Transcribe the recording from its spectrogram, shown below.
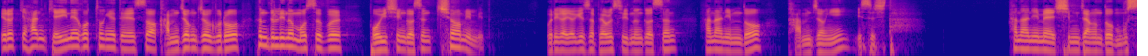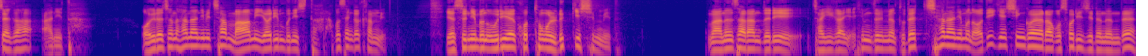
이렇게 한 개인의 고통에 대해서 감정적으로 흔들리는 모습을 보이신 것은 처음입니다. 우리가 여기서 배울 수 있는 것은 하나님도 감정이 있으시다. 하나님의 심장도 무쇠가 아니다. 오히려 저는 하나님이 참 마음이 여린 분이시다라고 생각합니다. 예수님은 우리의 고통을 느끼십니다. 많은 사람들이 자기가 힘들면 도대체 하나님은 어디 계신 거야? 라고 소리 지르는데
